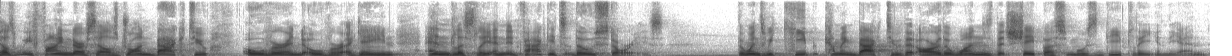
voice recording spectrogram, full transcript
Tales we find ourselves drawn back to over and over again, endlessly. And in fact, it's those stories, the ones we keep coming back to, that are the ones that shape us most deeply in the end.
